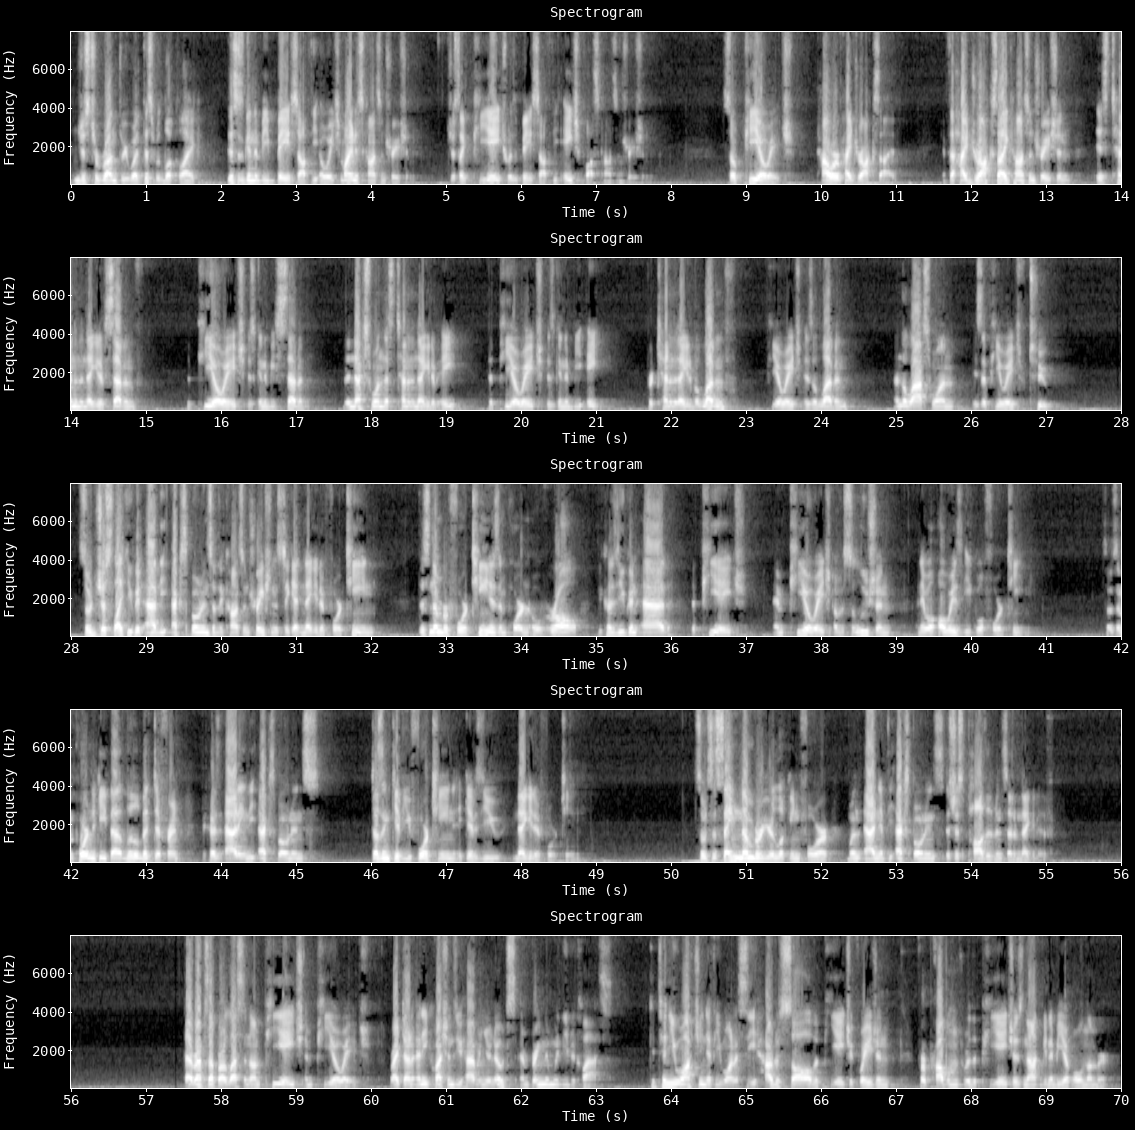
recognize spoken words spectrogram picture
And just to run through what this would look like, this is going to be based off the OH minus concentration, just like pH was based off the H plus concentration. So pOH, power of hydroxide. If the hydroxide concentration is 10 to the negative 7th, the pOH is going to be 7. The next one that's 10 to the negative 8, the pOH is going to be 8. For 10 to the negative 11th, pOH is 11. And the last one is a pOH of 2. So just like you could add the exponents of the concentrations to get negative 14, this number 14 is important overall because you can add the pH and pOH of a solution and it will always equal 14. So it's important to keep that a little bit different because adding the exponents doesn't give you 14, it gives you negative 14. So it's the same number you're looking for when adding up the exponents, it's just positive instead of negative. That wraps up our lesson on pH and pOH. Write down any questions you have in your notes and bring them with you to class. Continue watching if you want to see how to solve the pH equation for problems where the pH is not going to be a whole number.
